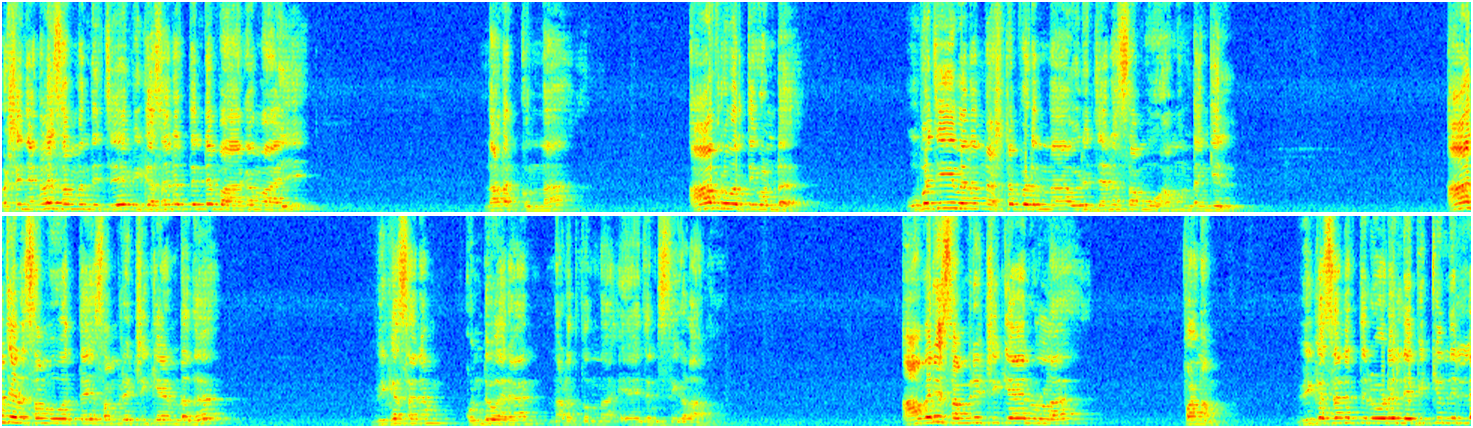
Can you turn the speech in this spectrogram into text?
പക്ഷെ ഞങ്ങളെ സംബന്ധിച്ച് വികസനത്തിന്റെ ഭാഗമായി നടക്കുന്ന ആ പ്രവൃത്തി കൊണ്ട് ഉപജീവനം നഷ്ടപ്പെടുന്ന ഒരു ജനസമൂഹം ഉണ്ടെങ്കിൽ ആ ജനസമൂഹത്തെ സംരക്ഷിക്കേണ്ടത് വികസനം കൊണ്ടുവരാൻ നടത്തുന്ന ഏജൻസികളാണ്. അവരെ സംരക്ഷിക്കാനുള്ള പണം വികസനത്തിലൂടെ ലഭിക്കുന്നില്ല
